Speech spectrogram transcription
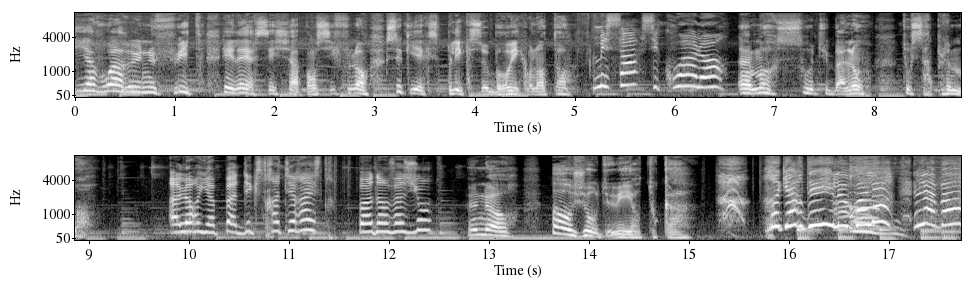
y avoir une fuite, et l'air s'échappe en sifflant, ce qui explique ce bruit qu'on entend. Mais ça, c'est quoi alors? Un morceau du ballon, tout simplement. Alors il n'y a pas d'extraterrestres? Pas d'invasion? Non, pas aujourd'hui en tout cas. Regardez, le voilà! Là-bas!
